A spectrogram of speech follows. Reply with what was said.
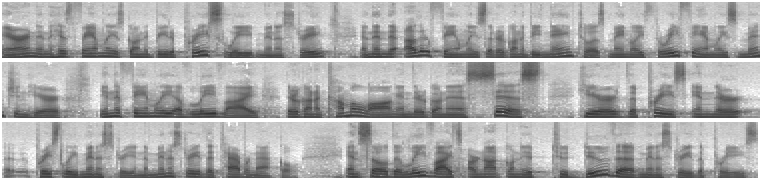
Aaron and his family is going to be the priestly ministry. And then the other families that are going to be named to us, mainly three families mentioned here in the family of Levi, they're going to come along and they're going to assist here the priests in their uh, priestly ministry, in the ministry of the tabernacle. And so the Levites are not going to, to do the ministry of the priests.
